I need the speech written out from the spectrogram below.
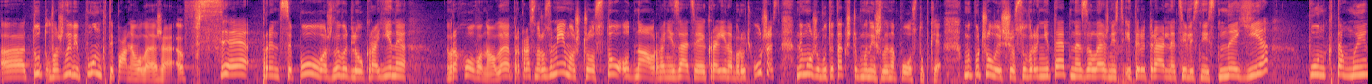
е, тут важливі пункти, пане Олеже. Все принципово важливе для України. Враховано, але прекрасно розуміємо, що 101 організація і країна беруть участь. Не може бути так, щоб ми не йшли на поступки. Ми почули, що суверенітет, незалежність і територіальна цілісність не є пунктами,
